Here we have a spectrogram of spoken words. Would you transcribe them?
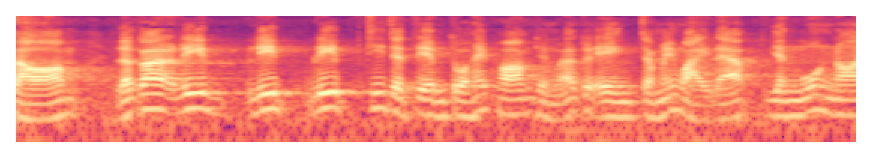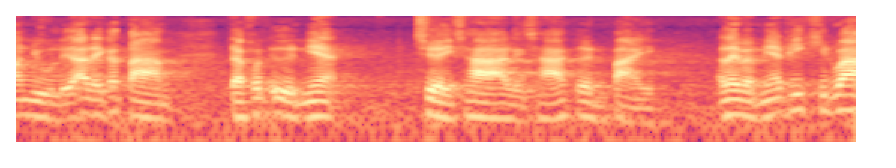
ซ้อม แล้วก็รีบรีบรีบที่จะเตรียมตัวให้พร้อมถึงว่าตัวเองจะไม่ไหวแล้ว ยังง่วงนอนอยู่หรืออะไรก็ตาม แต่คนอื่นเนี่ยเฉื่อยชาหรือช้าเกินไป อะไรแบบนี้พี่คิดว่า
